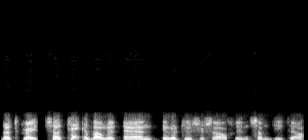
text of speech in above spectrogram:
That's great. So take a moment and introduce yourself in some detail.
